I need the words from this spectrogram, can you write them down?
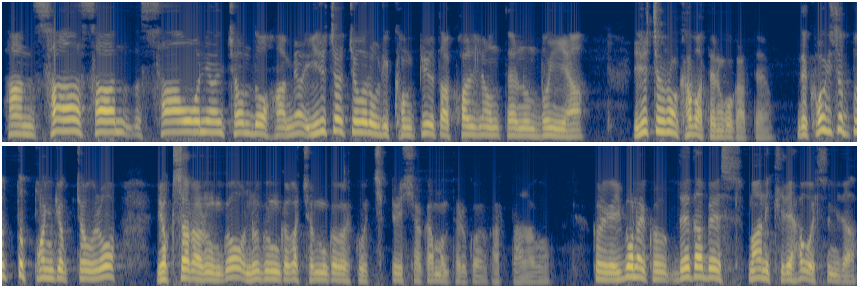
한 4, 4, 4, 5년 정도 하면 일차적으로 우리 컴퓨터 관련되는 분야, 일차적으로 커버 되는 것 같아요. 근데 거기서부터 본격적으로 역사라는 거 누군가가 전문가가 그 집필 시작하면 될 것 같다라고. 그러니까 이번에 그 데이터베이스 많이 기대하고 있습니다.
